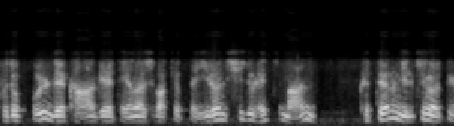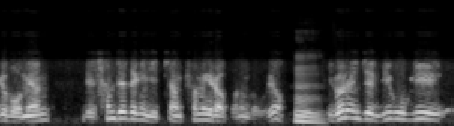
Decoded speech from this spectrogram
부득불 이제 강하게 대응할 수밖에 없다. 이런 취지를 했지만 그때는 일종의 어떻게 보면 이제 선제적인 입장 표명이라고 보는 거고요. 음. 이거는 이제 미국이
